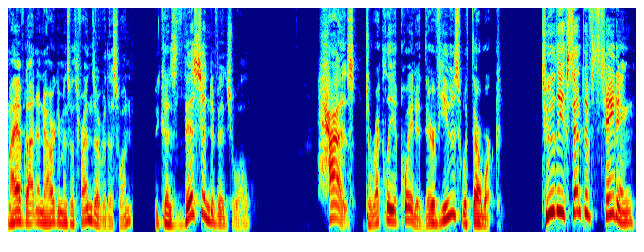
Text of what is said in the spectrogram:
I have gotten into arguments with friends over this one because this individual has directly equated their views with their work to the extent of stating,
